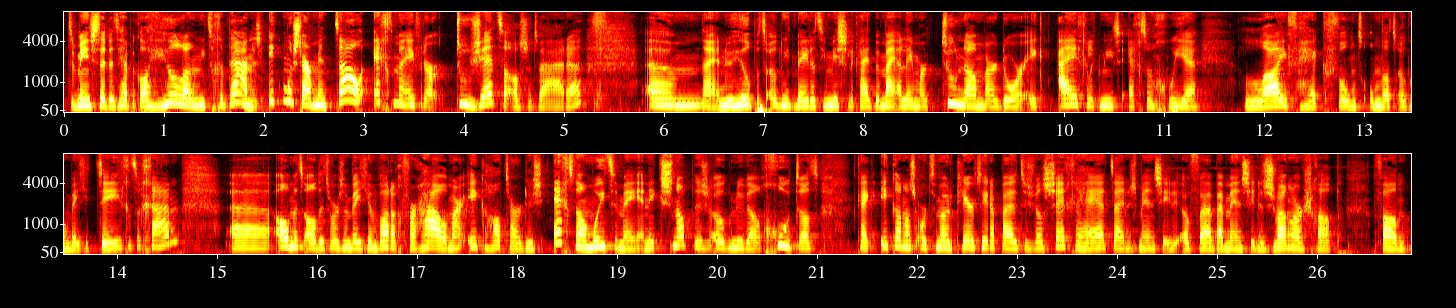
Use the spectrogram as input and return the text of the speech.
Tenminste, dat heb ik al heel lang niet gedaan. Dus ik moest daar mentaal echt me even toe zetten, als het ware. Um, nou, en nu hielp het ook niet mee dat die misselijkheid bij mij alleen maar toenam, waardoor ik eigenlijk niet echt een goede life hack vond om dat ook een beetje tegen te gaan. Uh, al met al, dit wordt een beetje een warrig verhaal, maar ik had daar dus echt wel moeite mee. En ik snap dus ook nu wel goed dat, kijk, ik kan als orthomoleculair therapeut dus wel zeggen, hè, tijdens mensen of uh, bij mensen in de zwangerschap, van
